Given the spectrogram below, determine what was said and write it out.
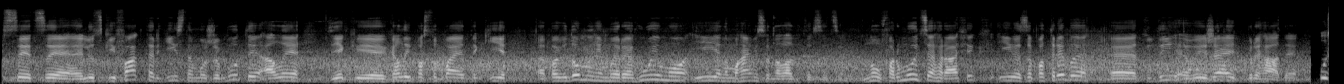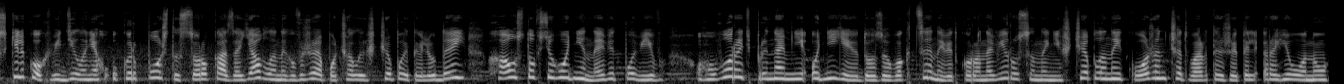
Все це людський фактор дійсно може бути, але як е, коли поступають такі е, повідомлення, ми реагуємо і намагаємося наладити все це. Ну формується графік, і за потреби е, туди виїжджають бригади. У скількох відділеннях Укрпошти з 40 заявлених вже почали щепити людей, Хаустов сьогодні не відповів. Говорить, принаймні однією дозою вакцини від коронавірусу нині щеплений кожен четвертий житель регіону.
